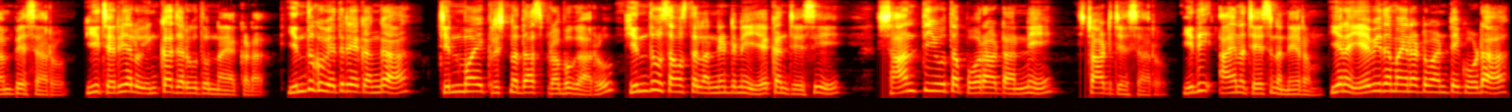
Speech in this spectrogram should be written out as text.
చంపేశారు. ఈ చర్యలు ఇంకా జరుగుతున్నాయి అక్కడ. ఇందుకు వ్యతిరేకంగా చిన్మయ్ కృష్ణదాస్ ప్రభు గారు హిందూ సంస్థలన్నింటినీ ఏకం చేసి శాంతియుత పోరాటాన్ని స్టార్ట్ చేశారు. ఇది ఆయన చేసిన నేరం. ఈయన ఏ విధమైనటువంటి కూడా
